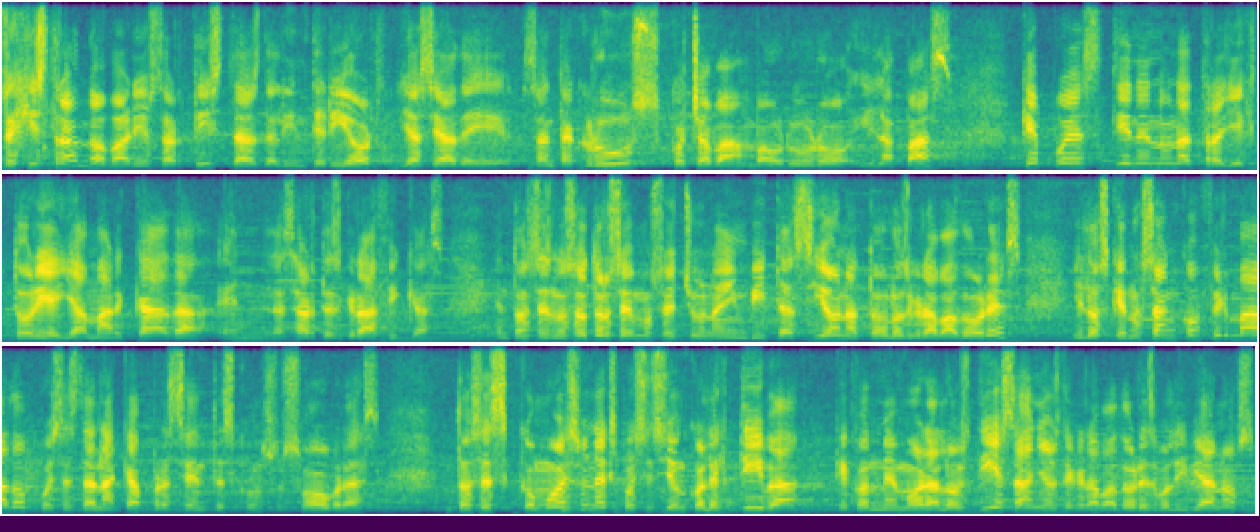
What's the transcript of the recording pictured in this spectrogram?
registrando a varios artistas del interior, ya sea de Santa Cruz, Cochabamba, Oruro y La Paz, que pues tienen una trayectoria ya marcada en las artes gráficas. Entonces nosotros hemos hecho una invitación a todos los grabadores y los que nos han confirmado pues están acá presentes con sus obras. Entonces como es una exposición colectiva que conmemora los 10 años de grabadores bolivianos,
